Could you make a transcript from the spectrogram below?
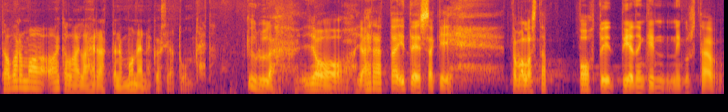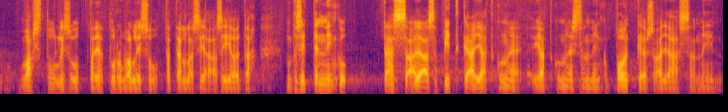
Tämä on varmaan aika lailla herättänyt monennäköisiä tunteita. Kyllä, joo. Ja herättää itsessäkin. Tavallaan sitä pohtii tietenkin niin kuin sitä vastuullisuutta ja turvallisuutta, tällaisia asioita. Mutta sitten niin kuin tässä ajassa, pitkään jatkune, jatkuneessa niin kuin poikkeusajassa, niin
